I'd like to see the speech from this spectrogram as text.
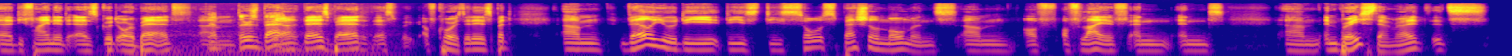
uh, define it as good or bad um there's bad. yeah there is bad there's of course it is but um value the these these so special moments um of of life and and um embrace them right it's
